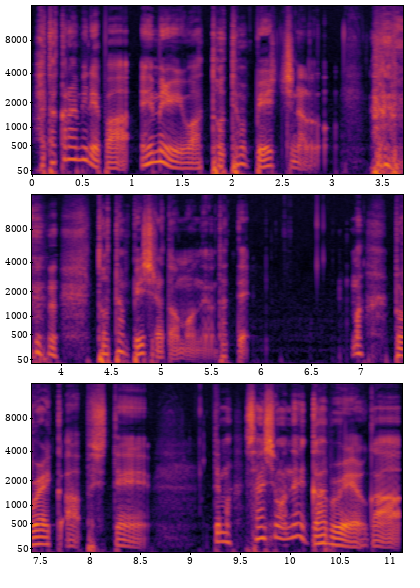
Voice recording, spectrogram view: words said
旗から見れば、エミリーはとってもビッチなの。とってもビッチだと思うのよ。だって、ま、ブレイクアップして、で、ま、最初はね、ガブリエルが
